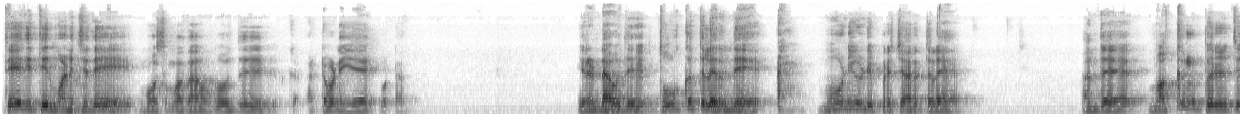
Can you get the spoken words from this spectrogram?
தேதி தீர்மானித்ததே மோசமாக தான் அவங்க வந்து க- அட்டவணையை போட்டாங்க. இரண்டாவது துவக்கத்திலிருந்தே மோடியுடைய பிரச்சாரத்தில் அந்த மக்கள் பிரிவு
